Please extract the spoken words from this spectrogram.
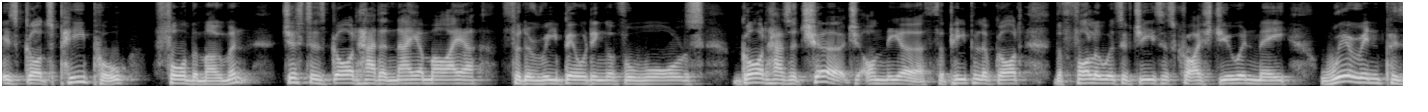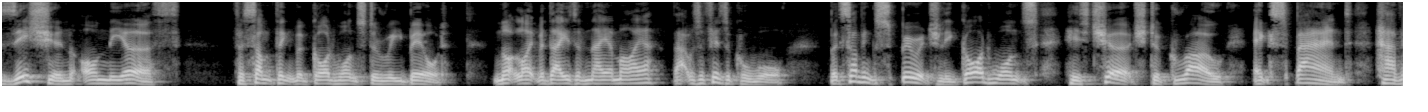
is God's people for the moment just as God had a Nehemiah for the rebuilding of the walls, God has a church on the earth, the people of God, the followers of Jesus Christ, you and me. We're in position on the earth for something that God wants to rebuild. Not like the days of Nehemiah, that was a physical war, but something spiritually. God wants his church to grow, expand, have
